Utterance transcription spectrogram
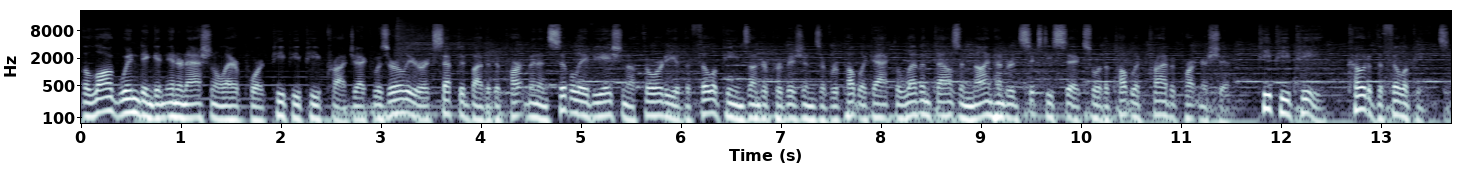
The Laguindingan International Airport PPP project was earlier accepted by the Department and Civil Aviation Authority of the Philippines under provisions of Republic Act 11966 or the Public-Private Partnership PPP Code of the Philippines.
